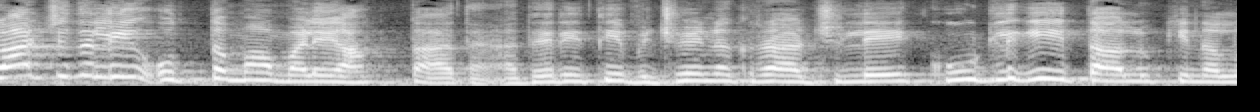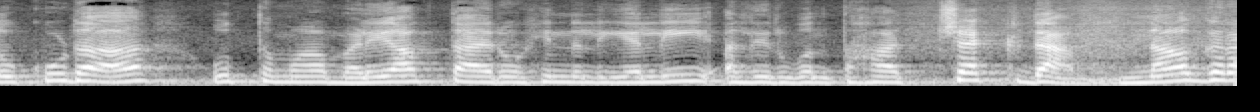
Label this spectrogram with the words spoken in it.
ರಾಜ್ಯದಲ್ಲಿ ಉತ್ತಮ ಮಳೆ ಆಗ್ತಾ ಇದೆ. ಅದೇ ರೀತಿ ವಿಜಯನಗರ ಜಿಲ್ಲೆ ಕೂಡ್ಲಿಗಿ ತಾಲೂಕಿನಲ್ಲೂ ಕೂಡ ಉತ್ತಮ ಮಳೆಯಾಗ್ತಾ ಇರೋ ಹಿನ್ನೆಲೆಯಲ್ಲಿ ಅಲ್ಲಿರುವಂತಹ ಚೆಕ್ ಡ್ಯಾಂ ನಾಗರ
